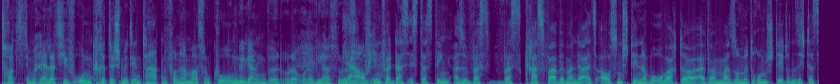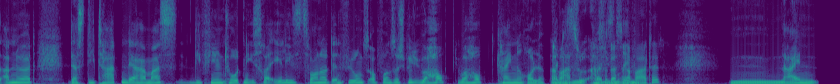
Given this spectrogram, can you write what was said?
trotzdem relativ unkritisch mit den Taten von Hamas und Co. umgegangen wird. Oder, oder wie hast du das Ja, auf jeden Fall, das ist das Ding. Also was, was krass war, wenn man da als außenstehender Beobachter einfach mal so mit rumsteht und sich das anhört, dass die Taten der Hamas, die vielen toten Israelis, 200 Entführungsopfer und so, spielt überhaupt, überhaupt keine Rolle. Aber hast diesen- du, hast du das Reden. erwartet? Nein,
